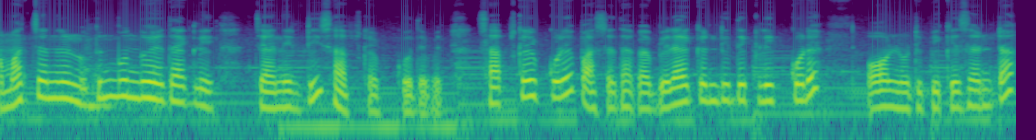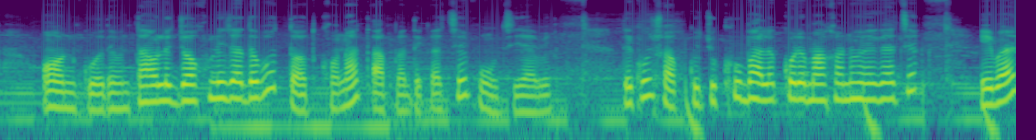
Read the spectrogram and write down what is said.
আমার চ্যানেলে নতুন বন্ধু হয়ে থাকলে চ্যানেলটি সাবস্ক্রাইব করে দেবেন। সাবস্ক্রাইব করে পাশে থাকা বেল আইকনটিতে ক্লিক করে অল নোটিফিকেশানটা অন করে দেবেন। তাহলে যখনই যা দেবো তৎক্ষণাৎ আপনাদের কাছে পৌঁছে যাবে। দেখুন সব কিছু খুব ভালো করে মাখানো হয়ে গেছে। এবার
